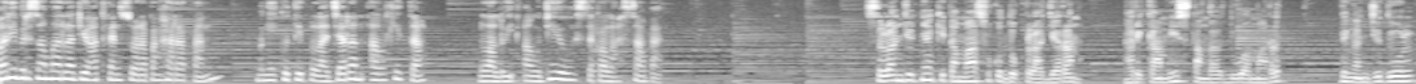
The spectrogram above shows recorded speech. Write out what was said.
Mari bersama Radio Advent Suara Pengharapan mengikuti pelajaran Alkitab melalui audio Sekolah Sabat. Selanjutnya kita masuk untuk pelajaran hari Kamis tanggal 2 Maret dengan judul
